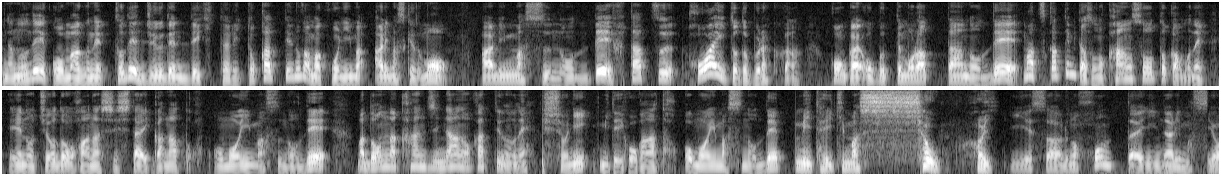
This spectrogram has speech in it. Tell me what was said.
なのでこうマグネットで充電できたりとかっていうのが、まあ、ここに今ありますけどもありますので2つホワイトとブラックかな。今回送ってもらったので、まあ、使ってみたその感想とかもね、えー、後ほどお話ししたいかなと思いますので、まあ、どんな感じなのかっていうのをね一緒に見ていこうかなと思いますので見ていきましょう。はい ESR の本体になりますいや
